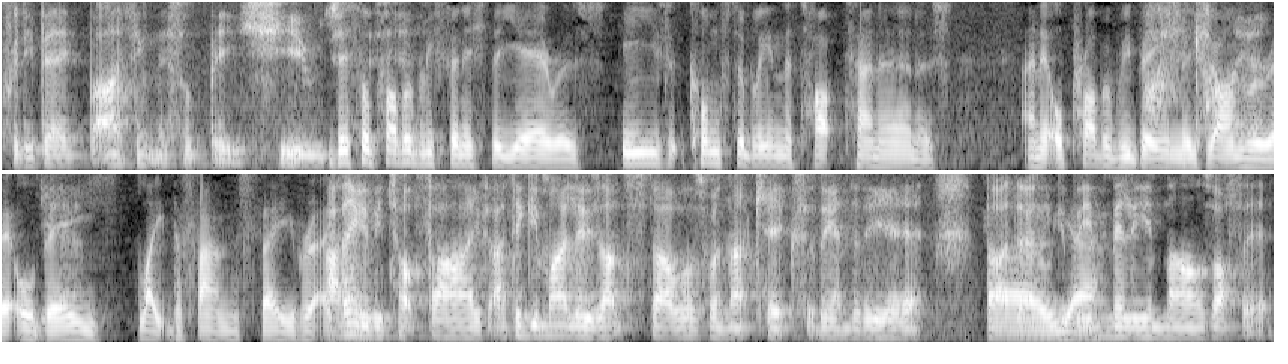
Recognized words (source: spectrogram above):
pretty big, but I think this will be huge. This will year. probably finish the year as ease comfortably in the top ten earners, and it'll probably be in the genre. It'll yeah. be like the fans' favorite. I think it'll be top five. I think it might lose out to Star Wars when that kicks at the end of the year. But I Oh, don't think it'll yeah. be a million miles off it.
